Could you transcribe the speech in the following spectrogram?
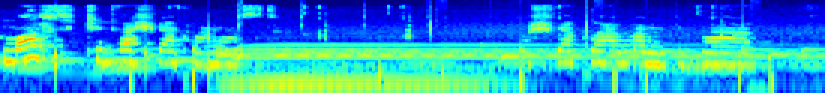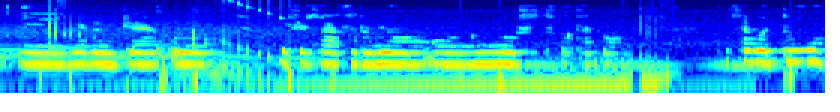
Most czy dwa światła most? Bo światła mam dwa i nie wiem gdzie u to się teraz zrobiło mnóstwo tego. Tego tu,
